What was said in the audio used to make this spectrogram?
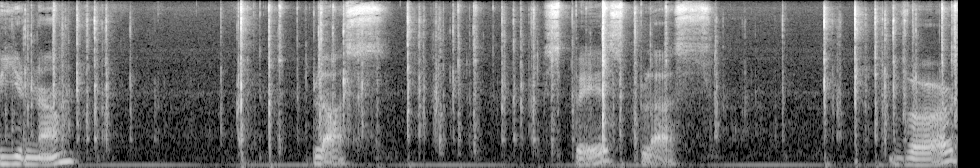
beer num plus space plus word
